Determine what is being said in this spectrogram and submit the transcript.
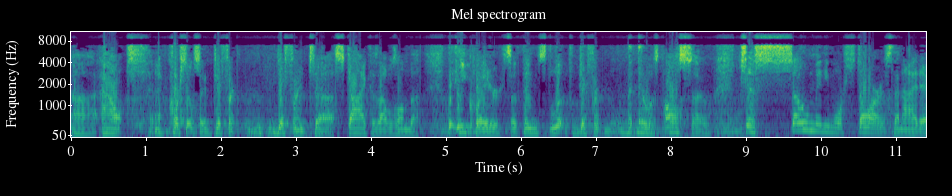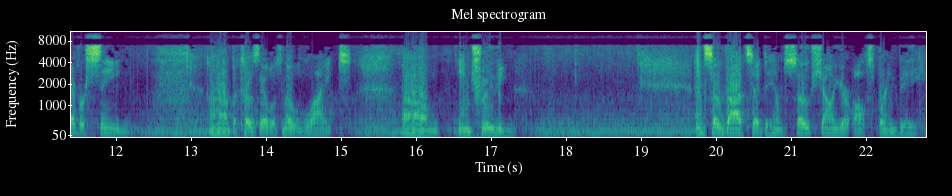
uh, out. And of course, it was a different different uh, sky because I was on the, the equator, so things looked different. But there was also just so many more stars than I had ever seen uh, because there was no light um, intruding. And so God said to him, So shall your offspring be.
